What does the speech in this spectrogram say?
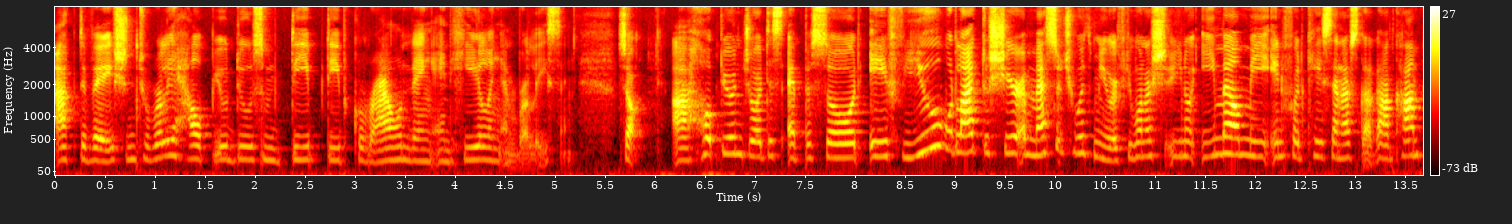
activation to really help you do some deep, deep grounding and healing and releasing. So, I hope you enjoyed this episode. If you would like to share a message with me, or if you want to, sh- you know, email me info at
